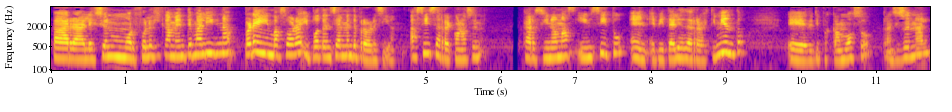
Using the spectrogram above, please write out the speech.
para lesión morfológicamente maligna, preinvasora y potencialmente progresiva. Así se reconocen carcinomas in situ en epitelios de revestimiento eh, de tipo escamoso transicional,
